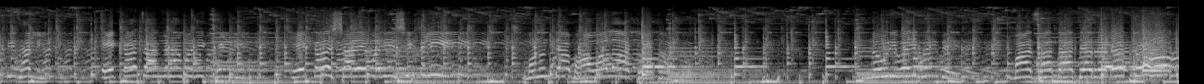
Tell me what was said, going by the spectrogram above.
मोठी झाली. एकाच अंगणामध्ये खेळली. एकाच शाळेमध्ये शिकली. म्हणून त्या भावाला आठवत. नवरीबाई म्हणते माझा दादा रडतो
